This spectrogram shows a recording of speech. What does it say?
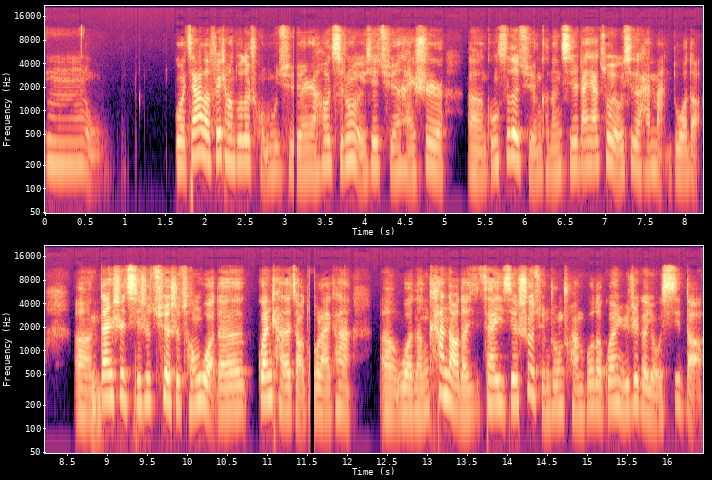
嗯，我加了非常多的宠物群，然后其中有一些群还是嗯公司的群，可能其实大家做游戏的还蛮多的。嗯，但是其实确实从我的观察的角度来看。呃，我能看到的，在一些社群中传播的关于这个游戏的，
